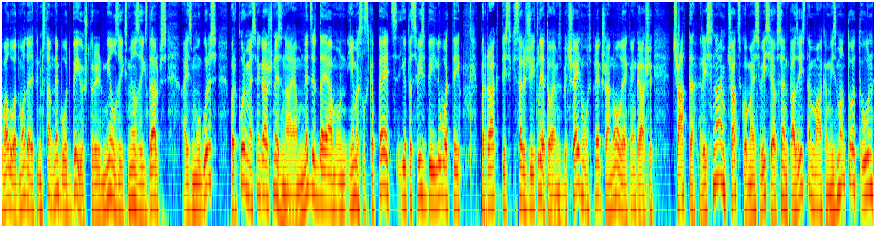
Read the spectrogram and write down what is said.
valodu modeļi pirms tam nebūtu bijuši. Tur ir milzīgs, milzīgs darbs aiz muguras, par kuru mēs vienkārši nezinājām un nedzirdējām. Un iemesls, kāpēc, jo tas viss bija ļoti praktiski sarežģīti lietojams. Bet šeit mums priekšā noliek vienkārši čata risinājumu, čats, ko mēs visi jau sen pazīstam, mākam izmantot, un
